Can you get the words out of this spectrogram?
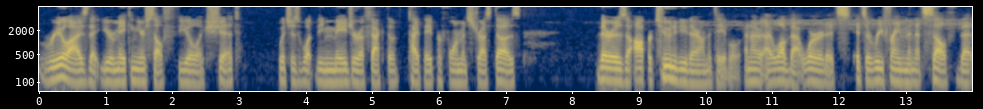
realize that you're making yourself feel like shit which is what the major effect of type A performance stress does, there is an opportunity there on the table. And I, I love that word. It's, it's a reframe in itself that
